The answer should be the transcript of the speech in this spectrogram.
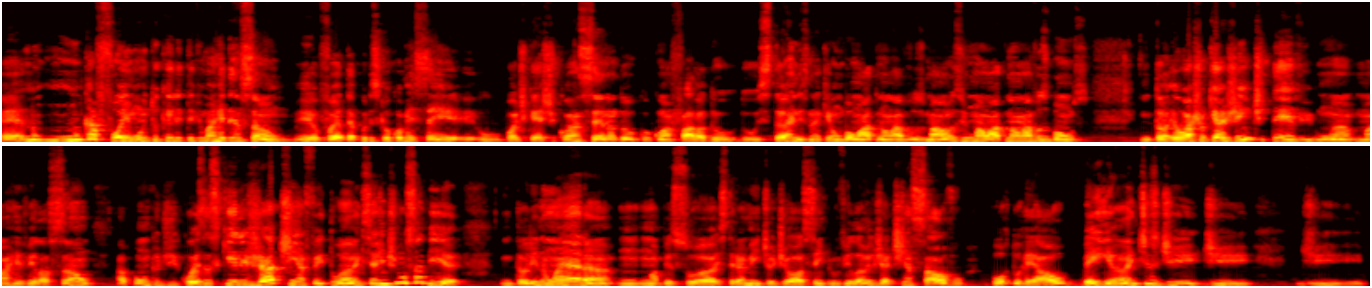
é, nunca foi muito que ele teve uma redenção. Eu, foi até por isso que eu comecei o podcast com a cena do, com a fala do, do Stannis, né, que é um bom ato não lava os maus e um mau ato não lava os bons. Então eu acho que a gente teve uma, uma revelação a ponto de coisas que ele já tinha feito antes e a gente não sabia. Então ele não era um, uma pessoa extremamente odiosa, sempre um vilão. Ele já tinha salvo Porto Real bem antes de, de, de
